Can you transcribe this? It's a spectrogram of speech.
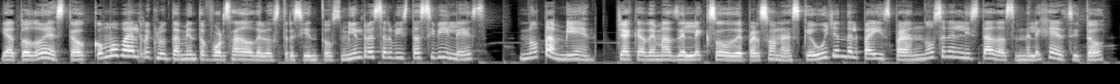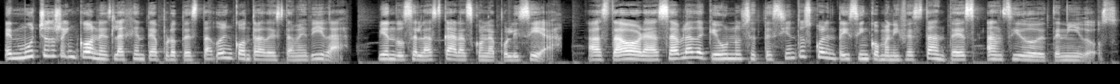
Y a todo esto, ¿cómo va el reclutamiento forzado de los 300.000 reservistas civiles? No tan bien, ya que además del éxodo de personas que huyen del país para no ser enlistadas en el ejército, en muchos rincones la gente ha protestado en contra de esta medida, viéndose las caras con la policía. Hasta ahora se habla de que unos 745 manifestantes han sido detenidos.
